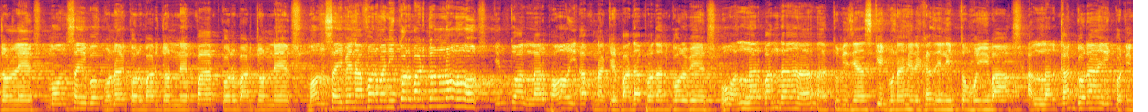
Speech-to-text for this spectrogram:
জন্য, মন চাইব গোনা করবার জন্য, পাপ করবার জন্য, মন চাইবে না ফরমানি করবার জন্য। কিন্তু আল্লাহর ভয় আপনাকে বাধা প্রদান করবে। ও আল্লাহর বান্দা, তুমি যে আজকে গুনাহের কাজে লিপ্ত হইবা, আল্লাহর কাঠগড়াই কঠিন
